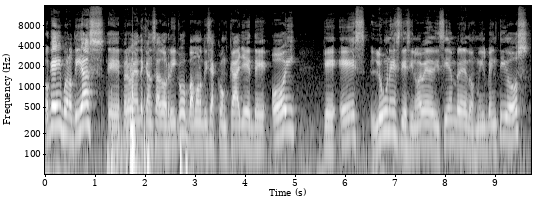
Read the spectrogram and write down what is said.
Ok, buenos días. Eh, espero que hayan descansado rico. Vamos a noticias con calle de hoy, que es lunes 19 de diciembre de 2022.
